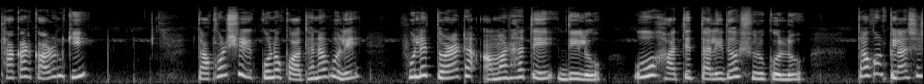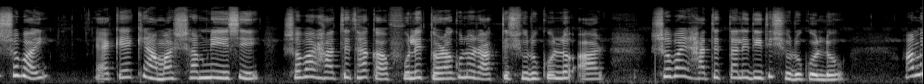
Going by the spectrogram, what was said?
থাকার কারণ কি? তখন সে কোনো কথা না বলে ফুলের তোড়াটা আমার হাতে দিল ও হাতের তালি দেওয়া শুরু করল। তখন ক্লাসের সবাই একে একে আমার সামনে এসে সবার হাতে থাকা ফুলের তোড়াগুলো রাখতে শুরু করল আর সবাই হাতের তালি দিতে শুরু করল। আমি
